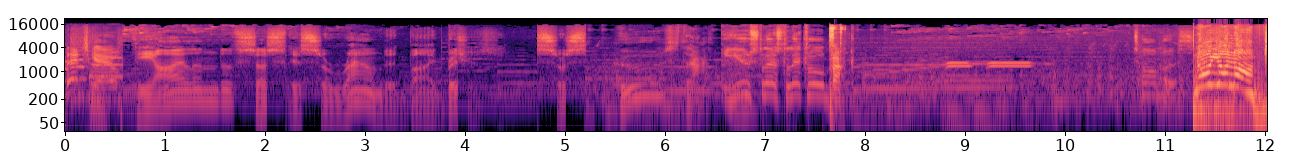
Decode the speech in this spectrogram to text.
Let's go. The island of Sus is surrounded by bridges. Sus. Who's that? Useless little buck. Thomas. No, you're not!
